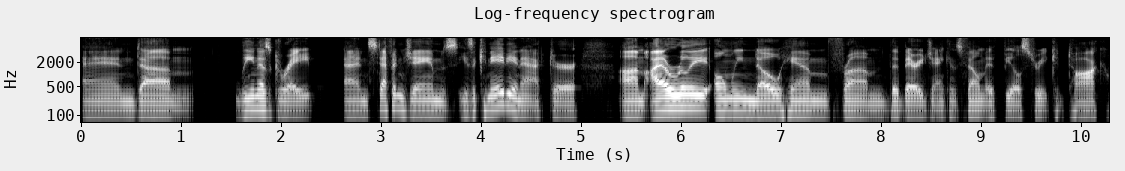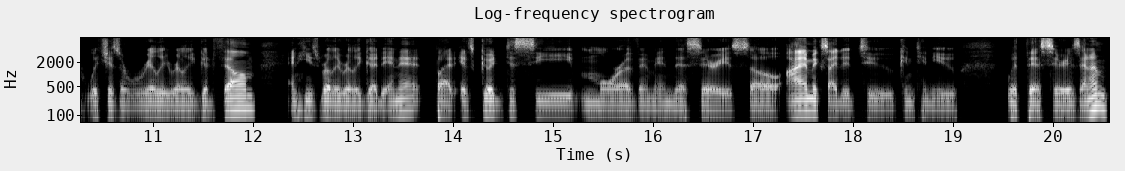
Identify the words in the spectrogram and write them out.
And um Lena's great and Stephan James, he's a Canadian actor. Um, I really only know him from the Barry Jenkins film "If Beale Street Could Talk," which is a really, really good film, and he's really, really good in it. But it's good to see more of him in this series. So I'm excited to continue with this series, and I'm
